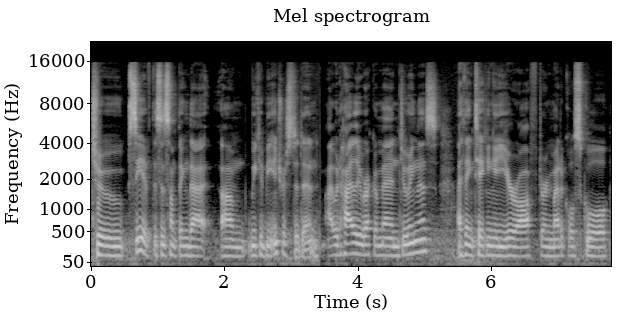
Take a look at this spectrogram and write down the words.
to see if this is something that um, we could be interested in. I would highly recommend doing this. I think taking a year off during medical school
